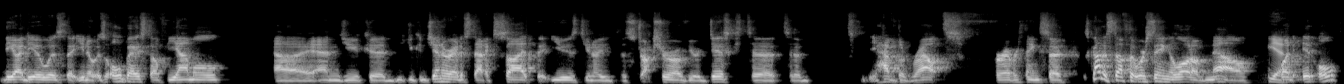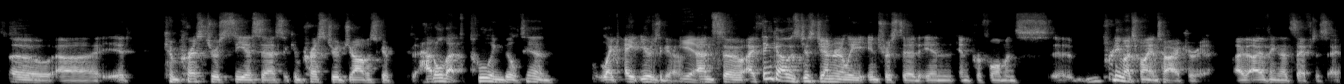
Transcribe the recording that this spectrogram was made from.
the idea was that you know it was all based off YAML, uh, and you could you could generate a static site that used you know the structure of your disk to to have the routes for everything. So it's kind of stuff that we're seeing a lot of now. Yeah. But it also uh, it compressed your CSS, it compressed your JavaScript, it had all that tooling built in like eight years ago. Yeah. And so I think I was just generally interested in in performance uh, pretty much my entire career. I, I, think that's safe to say.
